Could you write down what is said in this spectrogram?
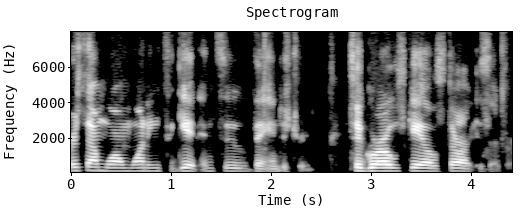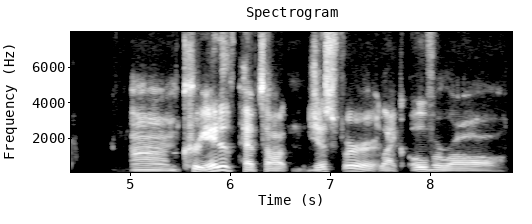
for someone wanting to get into the industry to grow, scale, start, etc.? Um, creative pep talk, just for like overall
